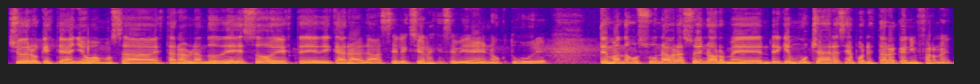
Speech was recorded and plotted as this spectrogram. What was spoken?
Yo creo que este año vamos a estar hablando de eso este, de cara a las elecciones que se vienen en octubre. Te mandamos un abrazo enorme, Enrique. Muchas gracias por estar acá en Infernet.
